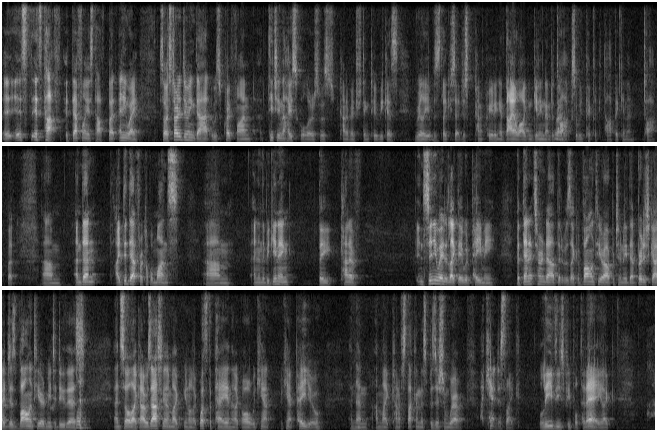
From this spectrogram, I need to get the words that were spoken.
it, it's it's tough. It definitely is tough. But anyway, so I started doing that. It was quite fun. Teaching the high schoolers was kind of interesting too because really it was like you said, just kind of creating a dialogue and getting them to Right. talk. So we'd pick like a topic and then talk. But um, and then I did that for a couple months, um, and in the beginning, they kind of insinuated like they would pay me. But then it turned out that it was like a volunteer opportunity. That British guy just volunteered me to do this. and so like I was asking them like, you know, like what's the pay? And they're like, "Oh, we can't we can't pay you." And then I'm like kind of stuck in this position where I can't just like leave these people today. Like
